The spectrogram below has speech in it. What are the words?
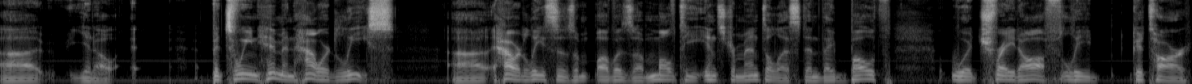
Uh, you know, between him and Howard Leese, uh, Howard Leese a, was a multi instrumentalist, and they both would trade off lead guitar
